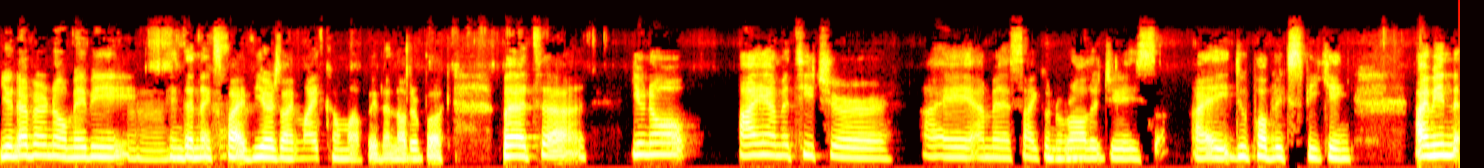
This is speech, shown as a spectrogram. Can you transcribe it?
you never know. Maybe Mhm. in the next five years, I might come up with another book. But uh, you know, I am a teacher. I am a psychoneurologist. I do public speaking. I mean,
